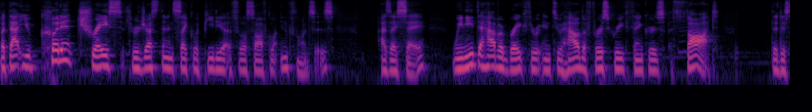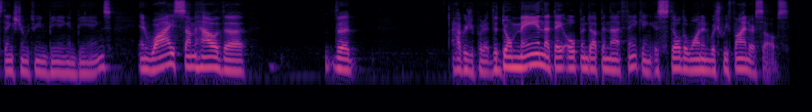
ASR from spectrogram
but that you couldn't trace through just an encyclopedia of philosophical influences. As I say, we need to have a breakthrough into how the first Greek thinkers thought the distinction between being and beings, and why somehow the the how could you put it the domain that they opened up in that thinking is still the one in which we find ourselves.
